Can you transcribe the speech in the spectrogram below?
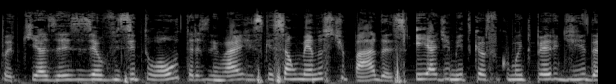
porque às vezes eu visito outras linguagens que são menos tipadas e admito que eu fico muito perdida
